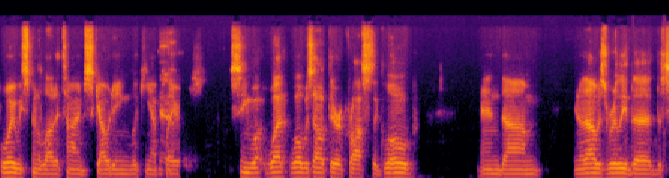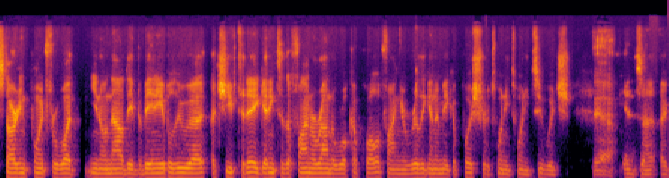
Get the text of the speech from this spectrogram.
boy, we spent a lot of time scouting, looking at Yeah. players, seeing what what what was out there across the globe, and um, you know that was really the the starting point for what you know now they've been able to uh, achieve today, getting to the final round of World Cup qualifying and really going to make a push for 2022, which Yeah. is a, a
